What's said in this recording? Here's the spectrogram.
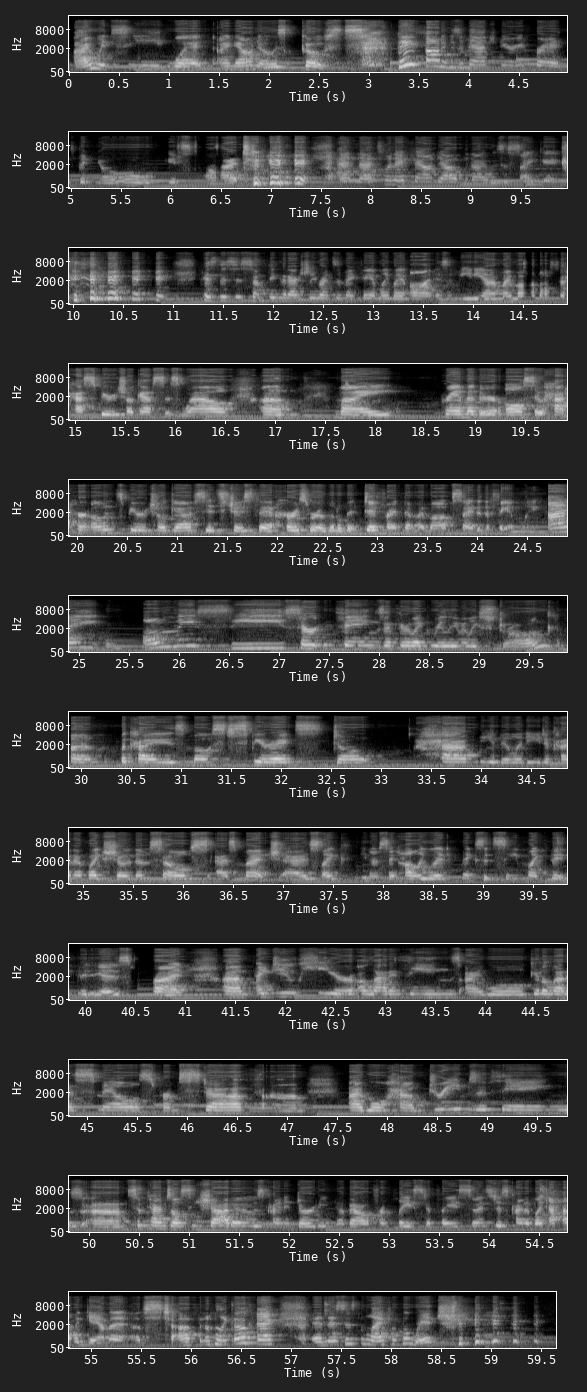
I would see what I now know as ghosts. they thought it was imaginary friends, but no, it's not. and that's when I found out that I was a psychic. Because this is something that actually runs in my family. My aunt is a medium. My mom also has spiritual gifts as well. Um, my grandmother also had her own spiritual gifts. It's just that hers were a little bit different than my mom's side of the family. I only see certain things if they're like really, really strong um, because most spirits don't have the ability to kind of like show themselves as much as like you know say hollywood makes it seem like it is. But um, i do hear a lot of things. I will get a lot of smells from stuff. Um, i will have dreams of things. Um, sometimes i'll see shadows kind of darting about from place to place. So it's just kind of like i have a gamut of stuff and i'm like okay and this is the life of a witch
